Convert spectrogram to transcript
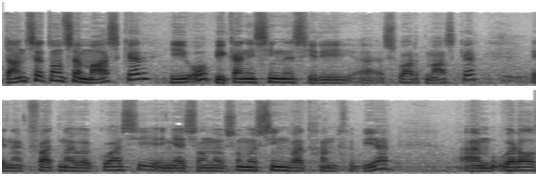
Dan sit ons 'n masker hierop. Hier kan jy sien is hierdie uh, swart masker en ek vat nou 'n kwassie en jy sal nou sommer sien wat gaan gebeur. Um oral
